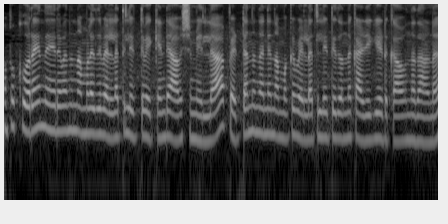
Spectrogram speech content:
അപ്പോൾ കുറേ നേരമൊന്നും നമ്മളിത് വെള്ളത്തിലിട്ട് വെക്കേണ്ട ആവശ്യമില്ല. പെട്ടെന്ന് തന്നെ നമുക്ക് വെള്ളത്തിലിട്ട് ഇതൊന്ന് കഴുകിയെടുക്കാവുന്നതാണ്.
